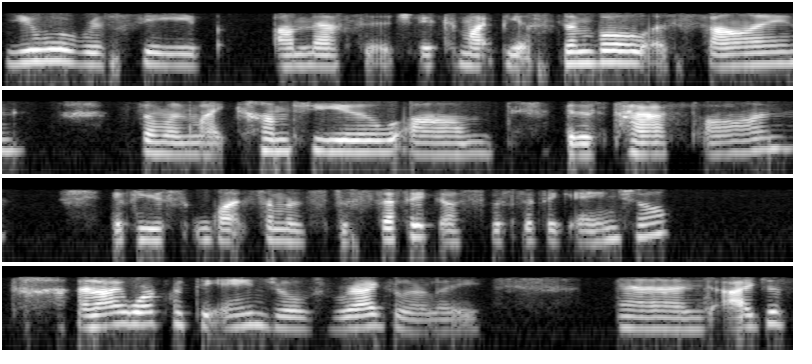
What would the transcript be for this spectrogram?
you will receive a message it might be a symbol a sign someone might come to you um, that is passed on. If you want someone specific, a specific angel. And I work with the angels regularly. And I just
